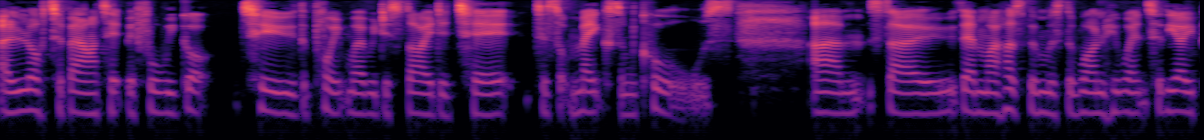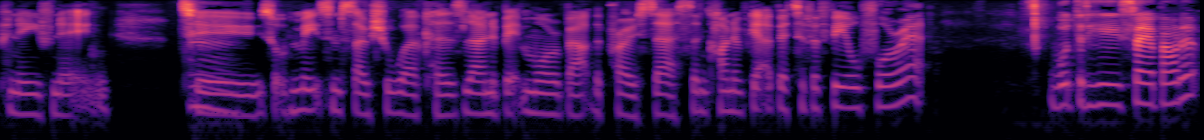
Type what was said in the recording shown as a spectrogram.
a lot about it before we got to the point where we decided to to sort of make some calls. Um, so then my husband was the one who went to the open evening to mm. sort of meet some social workers, learn a bit more about the process, and kind of get a bit of a feel for it. What did he say about it?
